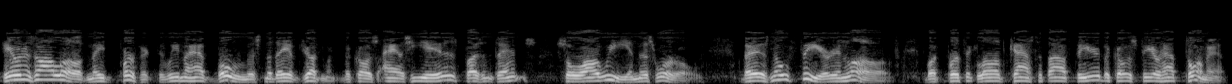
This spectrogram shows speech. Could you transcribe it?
Herein is our love made perfect that we may have boldness in the day of judgment because as he is, present tense, so are we in this world. There is no fear in love, but perfect love casteth out fear because fear hath torment.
